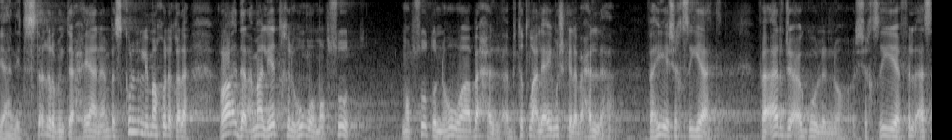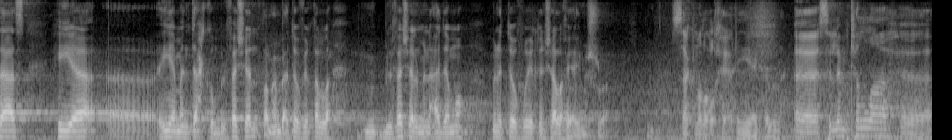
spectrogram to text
يعني تستغرب أنت أحيانا بس كل اللي ما خلق له رائد الأعمال يدخل وهو مبسوط. مبسوط إنه هو بحل بتطلع لي اي مشكلة بحلها. فهي شخصيات. فأرجع أقول إنه الشخصية في الأساس هي آه، هي من تحكم بالفشل. طبعا بعد توفيق الله بالفشل من عدمه من التوفيق إن شاء الله في أي مشروع. جزاكم الله بالخير. حياك الله. أه سلمك الله. أه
